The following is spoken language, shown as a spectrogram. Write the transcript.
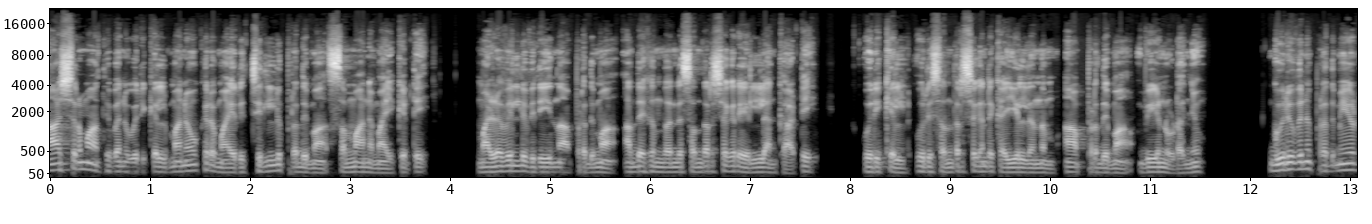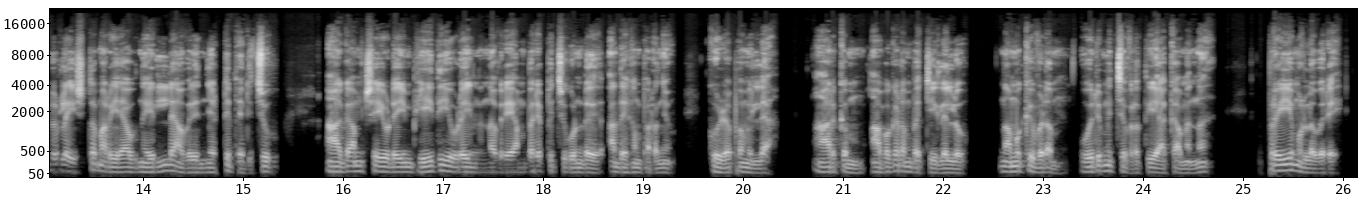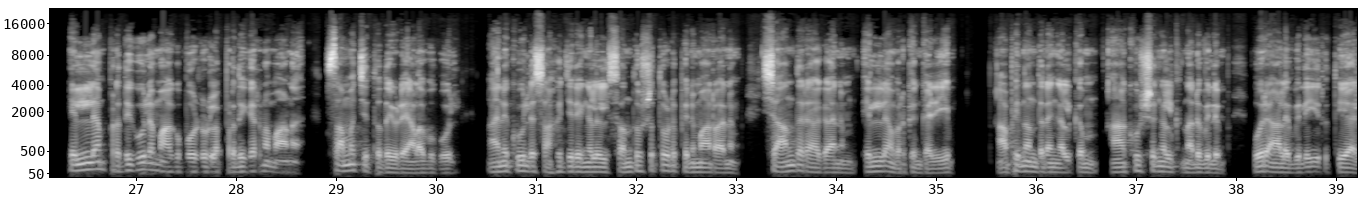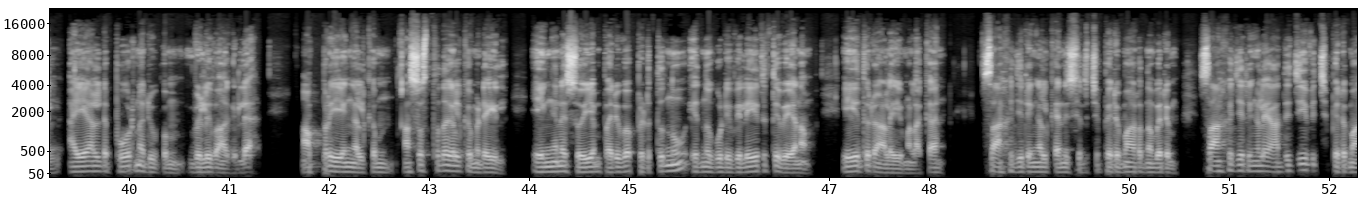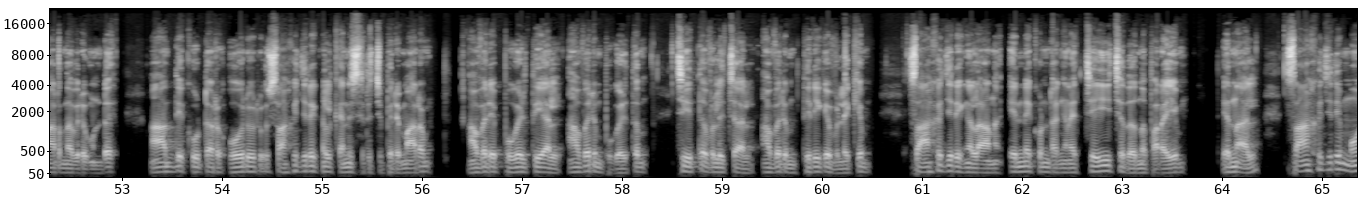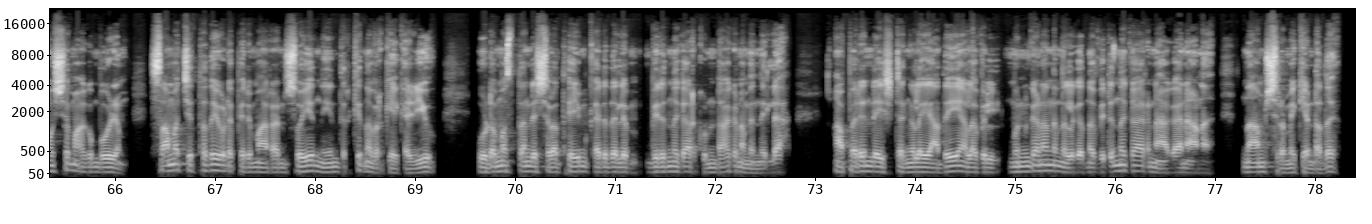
ആശ്രമാധിപൻ ഒരിക്കൽ മനോഹരമായൊരു ചില്ല് പ്രതിമ സമ്മാനമായി കിട്ടി. മഴവില്ല് വിരിയുന്ന പ്രതിമ അദ്ദേഹം തന്റെ സന്ദർശകരെ എല്ലാം കാട്ടി. ഒരിക്കൽ ഒരു സന്ദർശകന്റെ കയ്യിൽ നിന്നും ആ പ്രതിമ വീണുടഞ്ഞു. ഗുരുവിന് പ്രതിമയോടുള്ള ഇഷ്ടമറിയാവുന്ന എല്ലാവരും ഞെട്ടിത്തരിച്ചു. ആകാംക്ഷയുടെയും ഭീതിയുടെയും നിന്നവരെ അമ്പരപ്പിച്ചുകൊണ്ട് അദ്ദേഹം പറഞ്ഞു കുഴപ്പമില്ല. ആർക്കും അപകടം പറ്റിയില്ലല്ലോ. നമുക്കിവിടം ഒരുമിച്ച് വൃത്തിയാക്കാമെന്ന്. പ്രിയമുള്ളവരെ എല്ലാം പ്രതികൂലമാകുമ്പോഴുള്ള പ്രതികരണമാണ് സമചിത്തതയുടെ അളവുകോൽ. അനുകൂല സാഹചര്യങ്ങളിൽ സന്തോഷത്തോടെ പെരുമാറാനും ശാന്തരാകാനും എല്ലാവർക്കും കഴിയും. അഭിനന്ദനങ്ങൾക്കും ആഘോഷങ്ങൾക്ക് നടുവിലും ഒരാളെ വിലയിരുത്തിയാൽ അയാളുടെ പൂർണരൂപം വെളിവാകില്ല. അപ്രിയങ്ങൾക്കും അസ്വസ്ഥതകൾക്കുമിടയിൽ എങ്ങനെ സ്വയം പരുവപ്പെടുത്തുന്നു എന്നുകൂടി വിലയിരുത്തി വേണം ഏതൊരാളെയും അളക്കാൻ. സാഹചര്യങ്ങൾക്കനുസരിച്ച് പെരുമാറുന്നവരും സാഹചര്യങ്ങളെ അതിജീവിച്ച് പെരുമാറുന്നവരുമുണ്ട്. ആദ്യ കൂട്ടർ ഓരോരോ സാഹചര്യങ്ങൾക്കനുസരിച്ച് പെരുമാറും. അവരെ പുകഴ്ത്തിയാൽ അവരും പുകഴ്ത്തും. ചീത്ത വിളിച്ചാൽ അവരും തിരികെ വിളിക്കും. സാഹചര്യങ്ങളാണ് എന്നെ കൊണ്ട് അങ്ങനെ ചെയ്യിച്ചതെന്ന് പറയും. എന്നാൽ സാഹചര്യം മോശമാകുമ്പോഴും സമചിത്തതയോടെ പെരുമാറാൻ സ്വയം നിയന്ത്രിക്കുന്നവർക്കേ കഴിയൂ. ഉടമസ്ഥന്റെ ശ്രദ്ധയും കരുതലും വിരുന്നുകാർക്കുണ്ടാകണമെന്നില്ല. അപരന്റെ ഇഷ്ടങ്ങളെ അതേ അളവിൽ മുൻഗണന നൽകുന്ന വിരുന്നുകാരനാകാനാണ് നാം ശ്രമിക്കേണ്ടത്.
